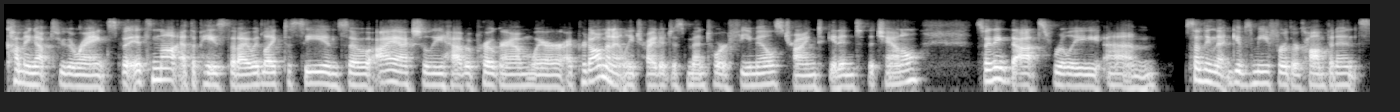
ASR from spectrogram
coming up through the ranks, but it's not at the pace that I would like to see. And so I actually have a program where I predominantly try to just mentor females trying to get into the channel. So I think that's really um, something that gives me further confidence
